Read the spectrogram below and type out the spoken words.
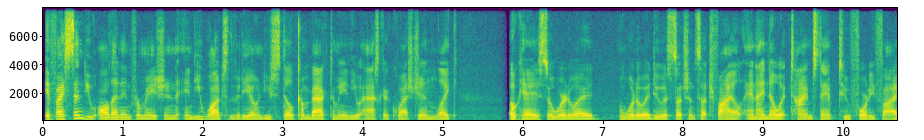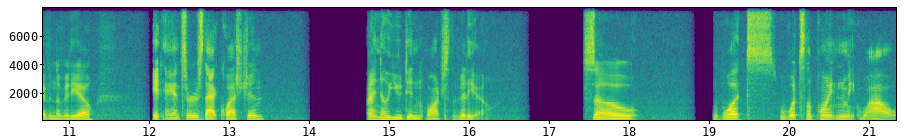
if I send you all that information and you watch the video and you still come back to me and you ask a question like, okay, so where do I, what do I do with such and such file? And I know at timestamp 245 in the video, it answers that question. I know you didn't watch the video. So what's what's the point in me wow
